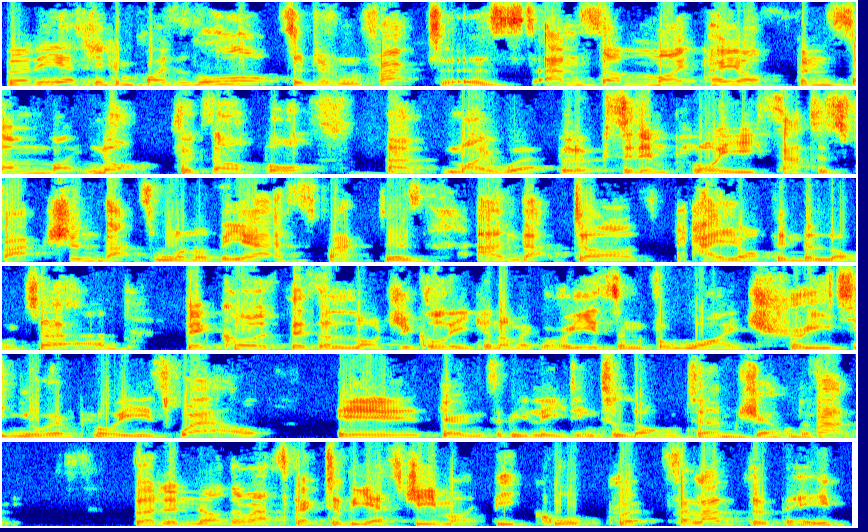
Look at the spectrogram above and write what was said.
But ESG comprises lots of different factors, and some might pay off and some might not. For example, um, my work looks at employee satisfaction. That's one of the S factors, and that does pay off in the long term because there's a logical economic reason for why treating your employees well is going to be leading to long term shareholder value. But another aspect of ESG might be corporate philanthropy.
